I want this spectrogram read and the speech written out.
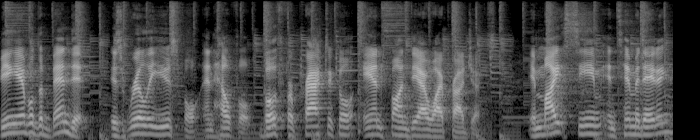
Being able to bend it is really useful and helpful, both for practical and fun DIY projects. It might seem intimidating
